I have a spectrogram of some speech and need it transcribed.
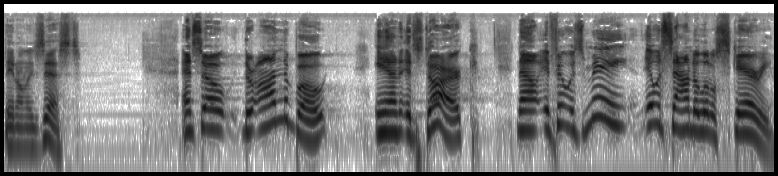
they don't exist. And so they're on the boat, and it's dark. Now, if it was me, it would sound a little scary.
